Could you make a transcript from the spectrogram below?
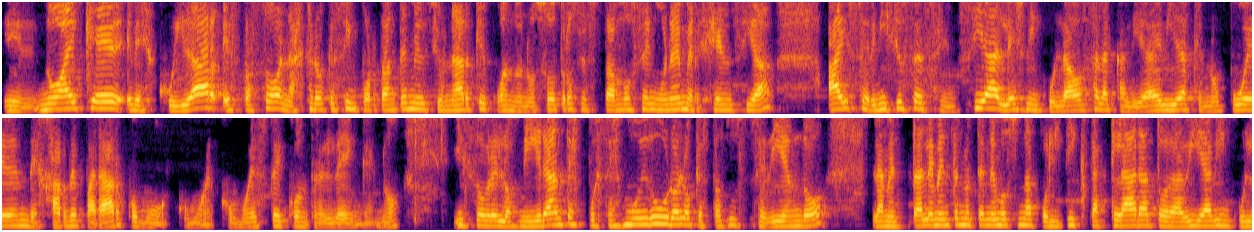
eh, no hay que descuidar estas zonas. Creo que es importante mencionar que cuando nosotros estamos en una emergencia, hay servicios esenciales vinculados a la calidad de vida que no pueden dejar de parar, como, como, como este contra el dengue, ¿no? Y sobre los migrantes, pues es muy duro lo que está sucediendo. Lamentablemente no tenemos una política clara todavía vinculada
